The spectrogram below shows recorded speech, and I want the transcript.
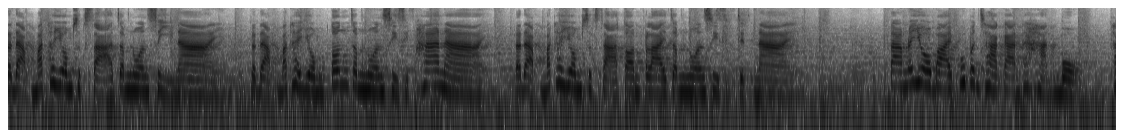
ระดับมัธยมศึกษาจำนวน 4 นาย ระดับมัธยมต้นจำนวน 45 นาย ระดับมัธยมศึกษาตอนปลายจำนวน 47 นาย ตามนโยบายผู้บัญชาการทหารบก ท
